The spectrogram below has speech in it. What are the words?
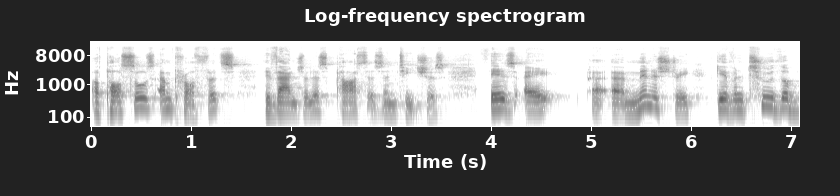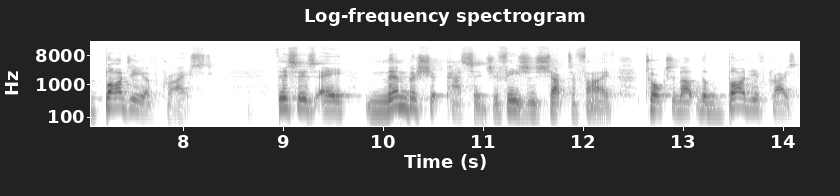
apostles and prophets, evangelists, pastors, and teachers, is a, a, ministry given to the body of Christ. This is a membership passage. Ephesians chapter 5 talks about the body of Christ.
